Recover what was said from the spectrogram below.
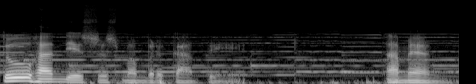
Tuhan Yesus memberkati. Amin.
